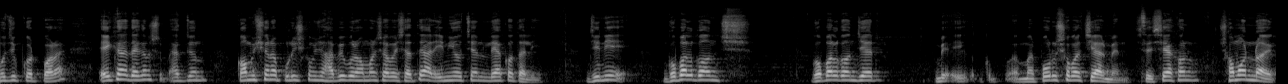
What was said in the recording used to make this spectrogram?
মুজিব কোর্ট পড়ায়। এইখানে দেখেন, একজন commissioner, police commissioner Habibur Rahman সাহেবের সাথে, আর ইনি হচ্ছেন লিয়াকত আলী, যিনি গোপালগঞ্জ, গোপালগঞ্জের মানে পৌরসভার চেয়ারম্যান। সে এখন সমন্বয়ক।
